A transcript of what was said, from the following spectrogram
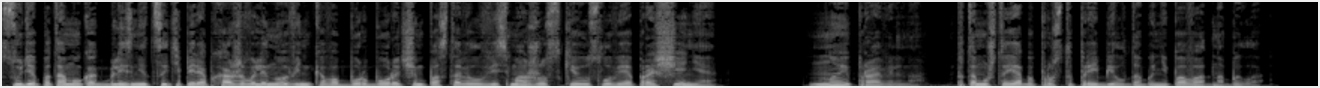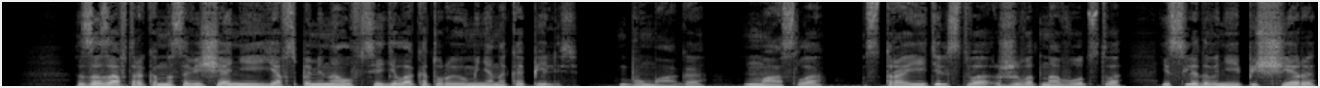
Судя по тому, как близнецы теперь обхаживали новенького, Бурборыч им поставил весьма жесткие условия прощения. Ну и правильно, потому что я бы просто прибил, дабы неповадно было. За завтраком на совещании я вспоминал все дела, которые у меня накопились. Бумага, масло, строительство, животноводство, исследование пещеры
